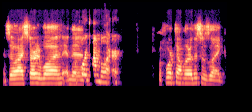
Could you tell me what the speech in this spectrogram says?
And so I started one and then before Tumblr. Before Tumblr, this was like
